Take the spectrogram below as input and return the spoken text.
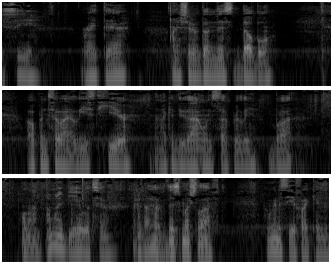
Already see right there. I should have done this double up until at least here. And I can do that one separately. But, hold on. I might be able to. Because I have this much left. I'm going to see if I can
